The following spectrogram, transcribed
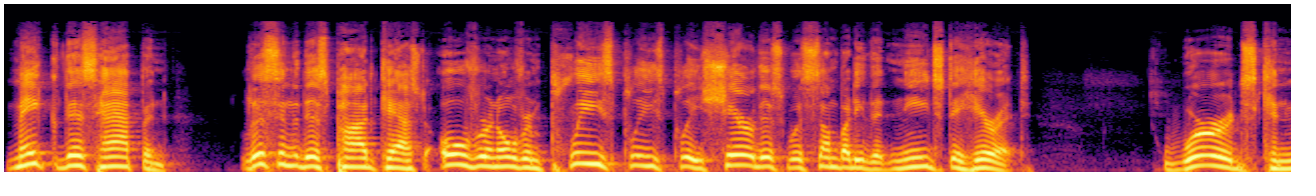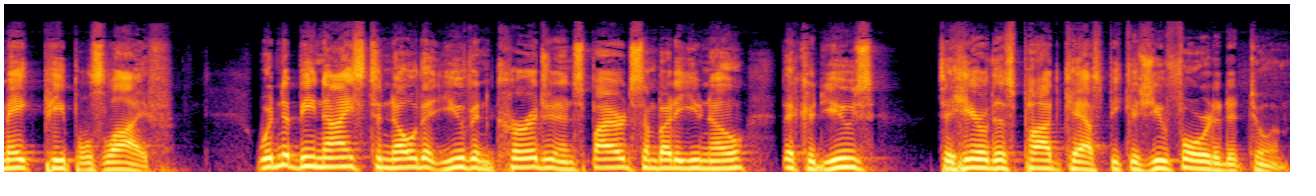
Make this happen. Listen to this podcast over and over, and please, please, please share this with somebody that needs to hear it. Words can make people's life. Wouldn't it be nice to know that you've encouraged and inspired somebody you know that could use to hear this podcast because you forwarded it to them?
